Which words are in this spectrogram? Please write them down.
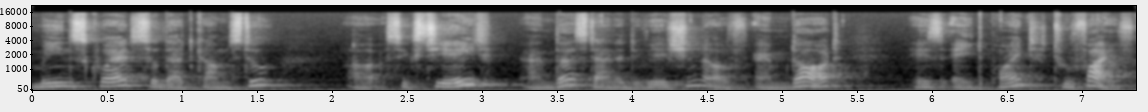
mean squared, so that comes to uh, 68 and the standard deviation of m dot is 8.25.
